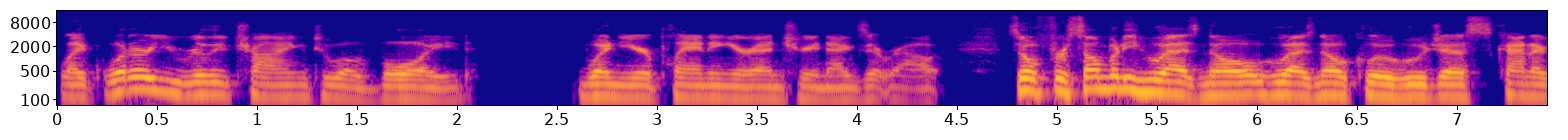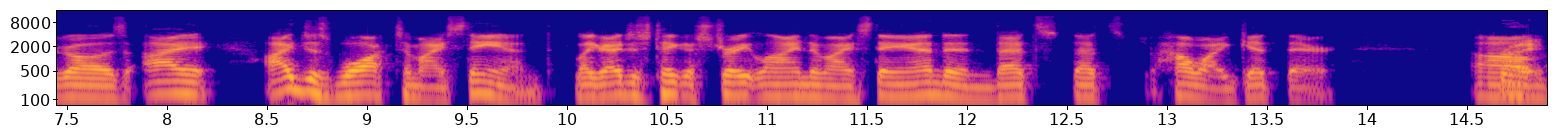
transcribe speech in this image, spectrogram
Like what are you really trying to avoid when you're planning your entry and exit route? So for somebody who has no who has no clue who just kind of goes, I I just walk to my stand. Like I just take a straight line to my stand and that's that's how I get there um, right.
